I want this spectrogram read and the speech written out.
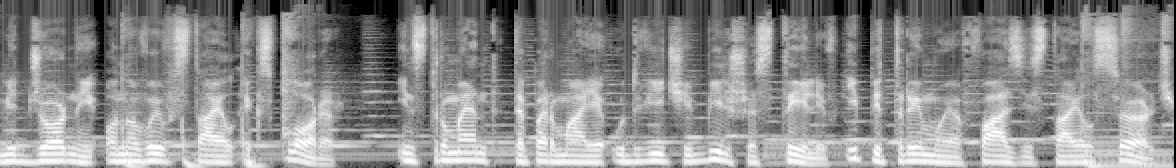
Midjourney оновив Style Explorer. Інструмент тепер має удвічі більше стилів і підтримує фазі Style Search,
